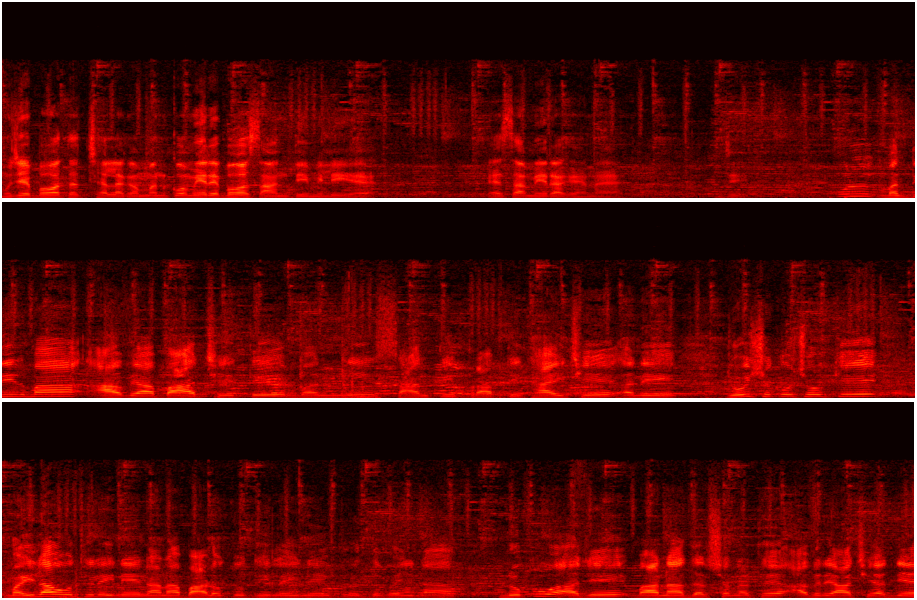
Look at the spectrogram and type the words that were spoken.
मुझे बहुत अच्छा लगा मन को मेरे बहुत शांति मिली है ऐसा मेरा कहना है जी કુલ મંદિરમાં આવ્યા બાદ છે તે મનની શાંતિ પ્રાપ્તિ થાય છે અને જોઈ શકો છો કે મહિલાઓથી લઈને નાના બાળકોથી લઈને વૃદ્ધ વયના લોકો આજે માના દર્શન અર્થે આવી રહ્યા છે અન્ય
